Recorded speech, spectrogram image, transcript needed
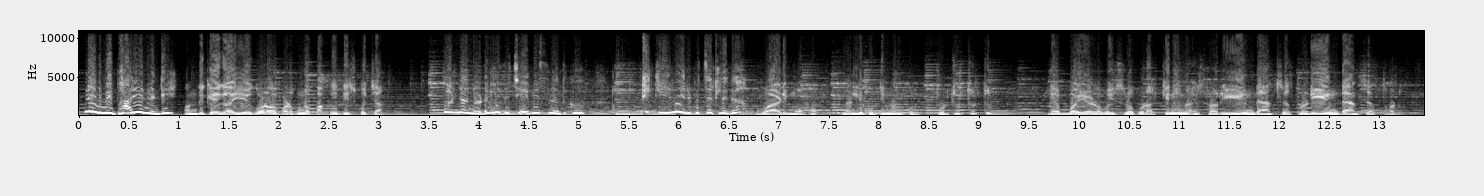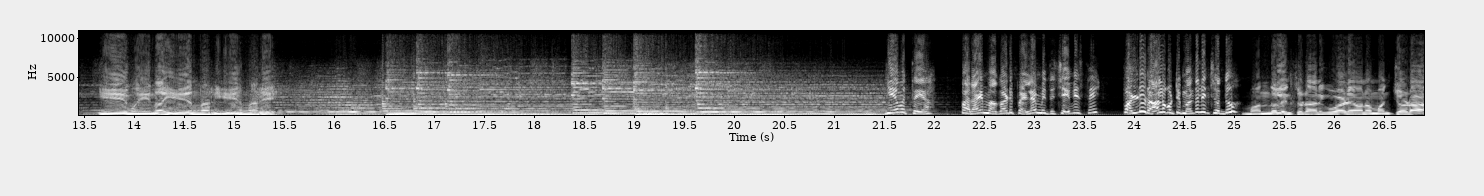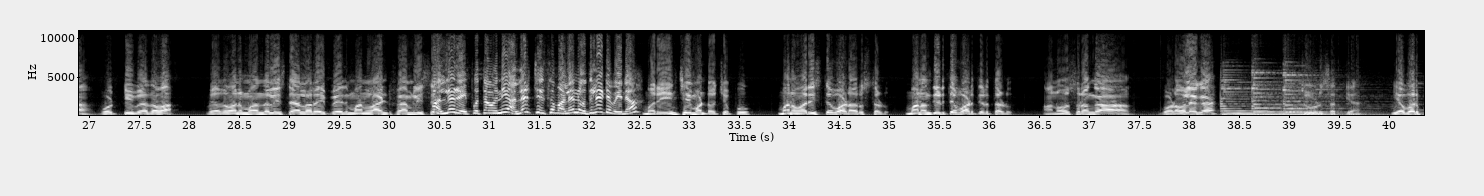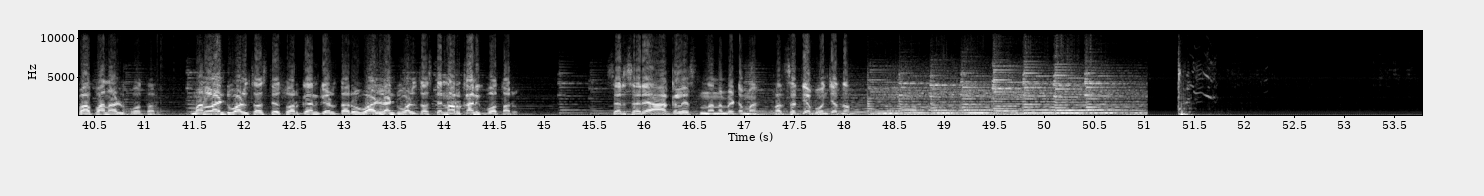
నేను మీ భార్యనండి. అందుకేగా ఏ గొడవ పడకుండా పక్కకు తీసుకొచ్చా? వాడు నా నడుము మీద చేవేసినందుకు మీకేమీ అనిపించట్లేదా వాడి మొహం నల్లి కుట్టిందనుకో. చూడు చూడు చూడు. డెబ్బై ఏళ్ళ వయసులో కూడా అక్కిని నాయిస్తున్నారు ఏం డాన్స్ చేస్తున్నాడు ఏం డాన్స్ చేస్తున్నాడు? ఏమైనా ఏన్నారు ఏమరే ఏమత్తయ్యా? పరాయి మగాడి పెళ్ళ మీద చేవేస్తే పళ్ళు రాలగొట్టి మందలించొద్దు. మందలించడానికి వాడేమన్నా మంచోడా? ఒట్టి వెధవ. వెధవని మందలిస్తే అల్లరైపోయేది మనలాంటి ఫ్యామిలీస్. అల్లరైపోతామని అల్లరి చేసే వాళ్ళని వదిలేటవేనా మరి ఏం చేయమంటావు చెప్పు? మనం అరిస్తే వాడు అరుస్తాడు. మనం తిడితే వాడు తిడతాడు. అనవసరంగా గొడవలేగా? చూడు సత్య ఎవరి పాపాన వాళ్ళు పోతారు. మనలాంటి వాళ్ళు చస్తే స్వర్గానికి వెళ్తారు వాళ్ళలాంటి వాళ్ళు చస్తే నరకానికి పోతారు. సరే సరే ఆకలేస్తుంది అన్నం పెట్టమ్మా. పద సత్య భోంచేద్దాం.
